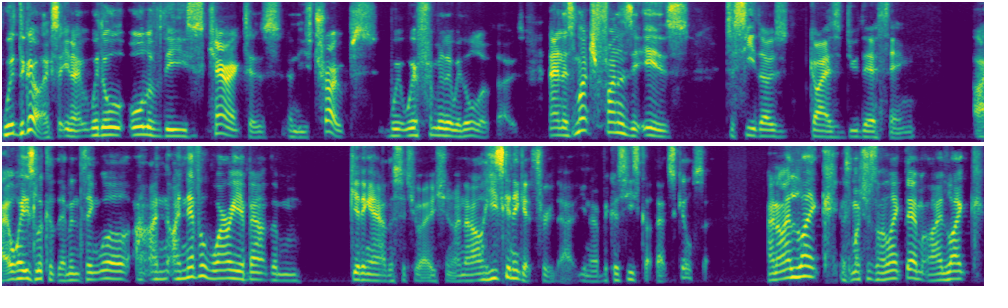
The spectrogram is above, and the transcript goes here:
with the girl, like so, you know, with all all of these characters and these tropes, we're, we're familiar with all of those. And as much fun as it is to see those guys do their thing, I always look at them and think, well, I, I never worry about them getting out of the situation. I know oh, he's going to get through that, you know, because he's got that skill set. And I like, as much as I like them, I like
